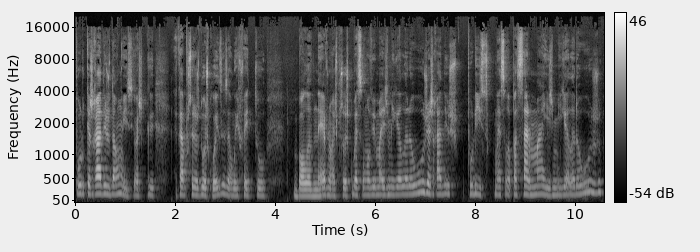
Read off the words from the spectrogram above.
porque as rádios dão isso. Eu acho que acaba por ser as duas coisas, é um efeito bola de neve, não? As pessoas começam a ouvir mais Miguel Araújo, as rádios por isso começam a passar mais Miguel Araújo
